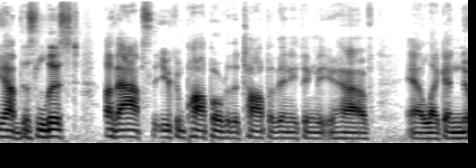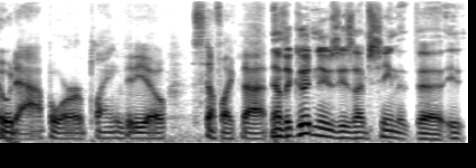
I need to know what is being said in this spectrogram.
you have this list of apps that you can pop over the top of anything that you have. Uh, like a Note app or playing video, stuff like that. Now the good news is I'm seeing that uh, it,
